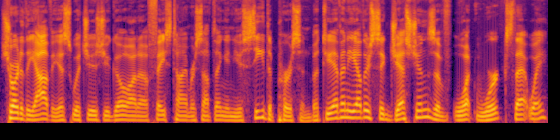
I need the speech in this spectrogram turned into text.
Short of the obvious, which is you go on a FaceTime or something and you see the person. But do you have any other suggestions of what works that way?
